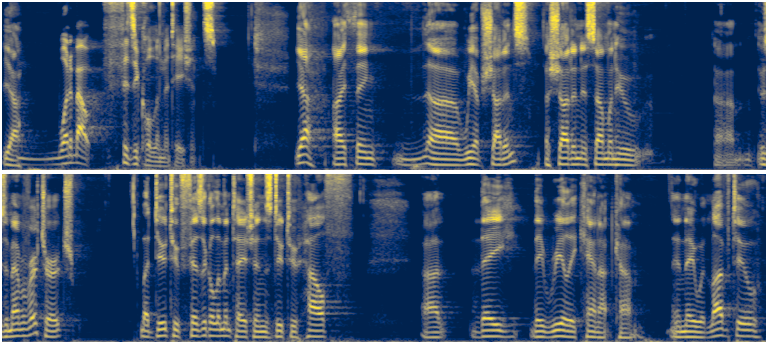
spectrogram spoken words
Yeah. What about physical limitations? Yeah, I think uh, we have shut-ins. A shut-in is someone who um, who's a member of our church, but due to physical limitations, due to health, uh, they they really cannot come, and they would love to,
